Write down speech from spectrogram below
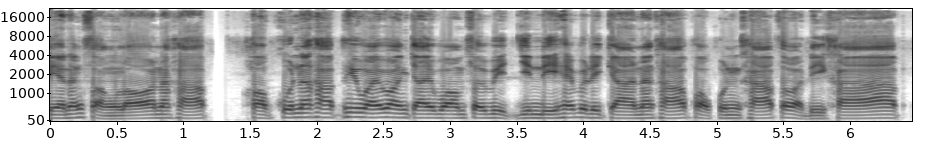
นียนๆทั้งสองล้อนะครับ ขอบคุณนะครับที่ไว้วางใจวอร์มเซอร์วิสยินดีให้บริการนะครับ ขอบคุณครับ สวัสดีครับ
